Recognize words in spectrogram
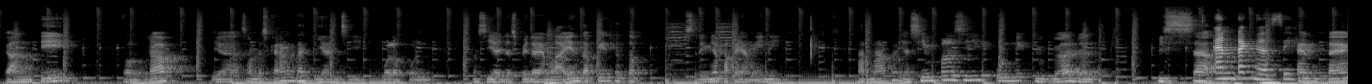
ganti tall trap ya sampai sekarang ketagihan sih walaupun masih ada sepeda yang lain tapi tetap seringnya pakai yang ini karena apa ya simple sih unik juga dan bisa Enteng gak sih? enteng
